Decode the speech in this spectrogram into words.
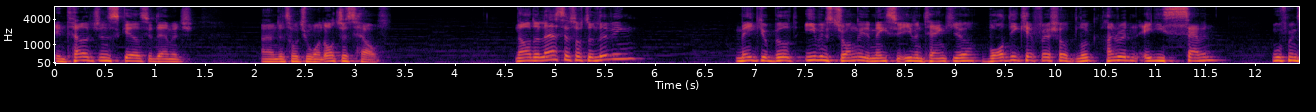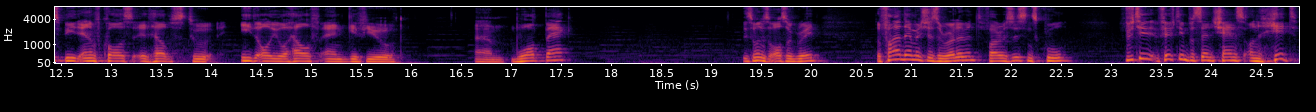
Intelligence scales your damage, and that's what you want, or just health. Now the last steps of the living make your build even stronger, it makes you even tankier. Ward decay threshold, look, 187 movement speed, and of course it helps to eat all your health and give you um, ward back. This one is also great. The fire damage is irrelevant, fire resistance cool. 15% chance on hit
